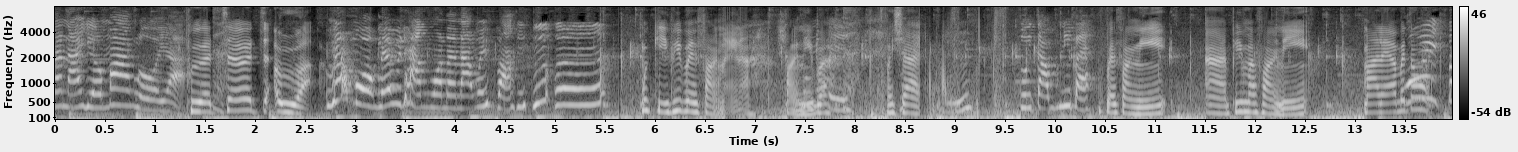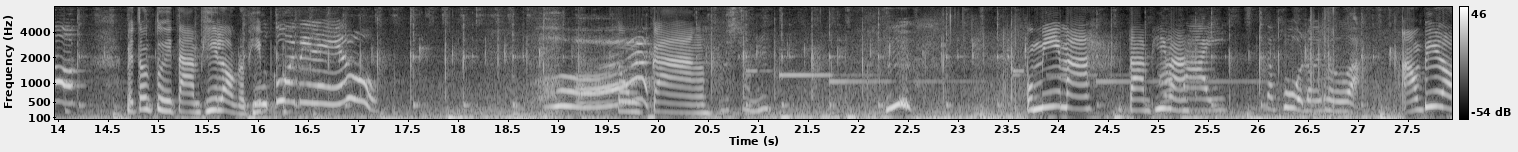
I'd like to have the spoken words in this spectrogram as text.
รณะเยอะมากเลยอะเพื่อเธอจะเอือแม่บอกแล้วเป็นทางมรณะไม่ฟัง เมื่อกี้พี่ไปฝั่งไหนนะฝั่งนี้ปะไม่ใช่ตุยตามนี่ไป ไปฝั่งนี้ อ่า พี่มาฝั่งนี้ มาแล้วไม่ต้องโยตกไม่ต้องตุยตามพี่หรอกเดี๋ยวหพี่นูตุยไปแล้วโอ้ตรงกลางอุ้มมี่มา ตามพี่มาอะไรจะพูดเลยเธออะ เอาพี่รอ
